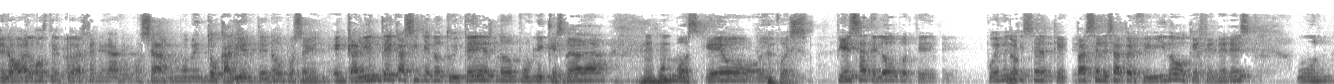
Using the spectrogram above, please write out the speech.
pero algo que pueda generar, o sea, un momento caliente, ¿no? Pues en, caliente casi que no tuitees, no publiques nada, un mosqueo, pues piénsatelo, porque puede que ser que pase desapercibido o que generes un,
